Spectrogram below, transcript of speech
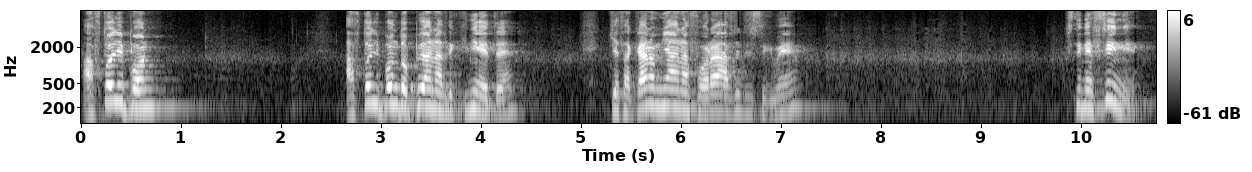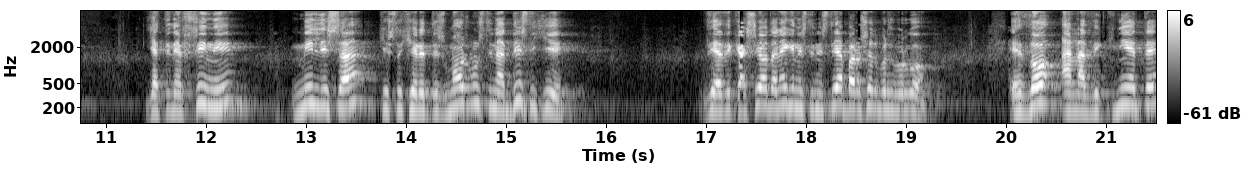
Αυτό λοιπόν, αυτό λοιπόν το οποίο αναδεικνύεται και θα κάνω μια αναφορά αυτή τη στιγμή στην ευθύνη. Για την ευθύνη μίλησα και στο χαιρετισμό μου στην αντίστοιχη διαδικασία όταν έγινε στην ιστία παρουσία του Πρωθυπουργού. Εδώ αναδεικνύεται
